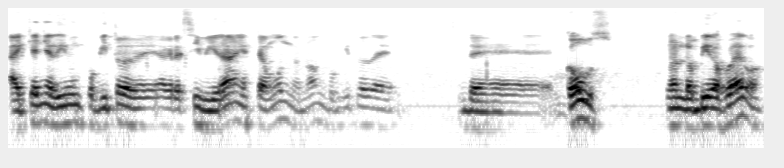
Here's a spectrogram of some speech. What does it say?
hay que añadir un poquito de agresividad en este mundo, ¿no? Un poquito de, de goals en los videojuegos.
